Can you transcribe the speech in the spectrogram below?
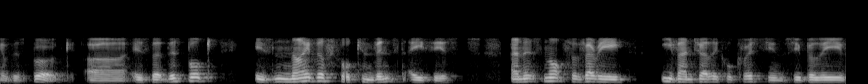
of this book uh, is that this book is neither for convinced atheists and it's not for very evangelical Christians who believe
